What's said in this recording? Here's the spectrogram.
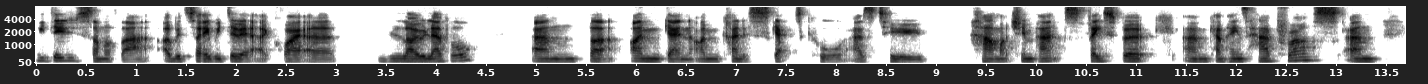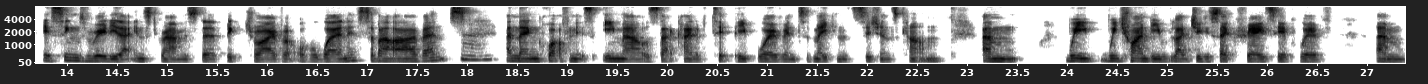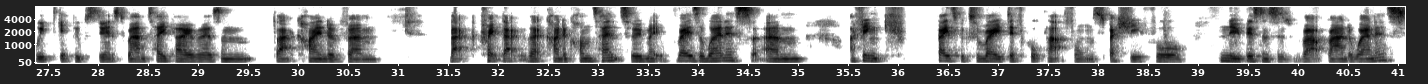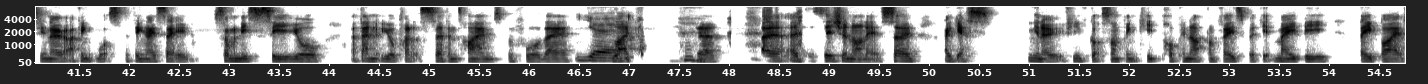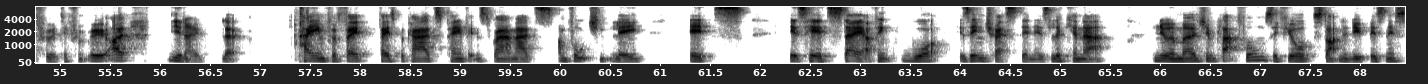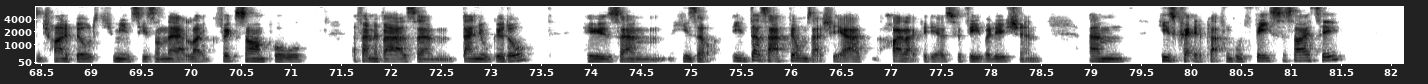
We do some of that. I would say we do it at quite a low level. Um, but I'm again, I'm kind of skeptical as to how much impact Facebook um, campaigns have for us. Um, it seems really that Instagram is the big driver of awareness about our events. Mm. And then quite often it's emails that kind of tip people over into making the decisions come. Um, we, we try and be, like Judy said, creative with, um, we get people to do Instagram takeovers and that kind of, um, that create that, that kind of content to make, raise awareness. Um, I think Facebook's a very difficult platform, especially for new businesses without brand awareness. You know, I think what's the thing I say? Someone needs to see your event your product seven times before they're yeah. like a, a, decision on it. So I guess you know if you've got something keep popping up on Facebook, it may be they buy it through a different route. I, you know, look, paying for fa- Facebook ads, paying for Instagram ads. Unfortunately, it's it's here to stay. I think what is interesting is looking at new emerging platforms if you're starting a new business and trying to build communities on there. Like, for example, a friend of ours, um, Daniel Goodall, who's um, he's a he does have films actually, uh, highlight videos for Vevolution. Um, he's created a platform called Fee Society,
